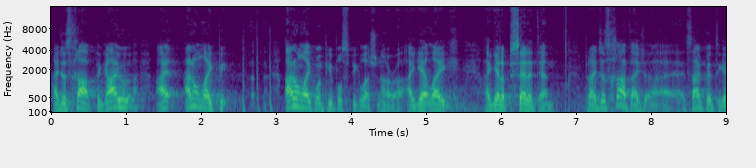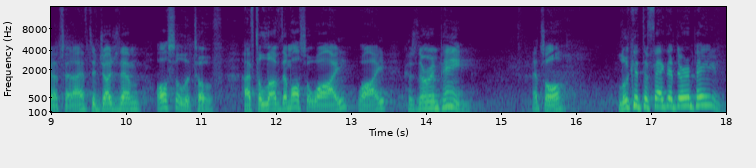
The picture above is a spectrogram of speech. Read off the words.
I just chapped. The guy who, I, I don't like, I don't like when people speak Lashon Hara. I get like, I get upset at them. But I just I, it's not good to get upset. I have to judge them also latov. I have to love them also. Why? Why? Because they're in pain. That's all. Look at the fact that they're in pain.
